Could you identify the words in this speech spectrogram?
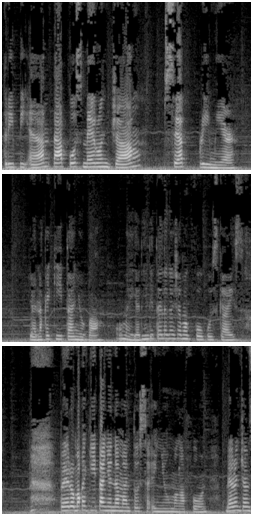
3 p.m. Tapos, meron diyang set premiere. Yan, nakikita nyo ba? Oh my God, hindi talaga siya mag-focus, guys. Pero makikita nyo naman to sa inyong mga phone. Meron diyang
